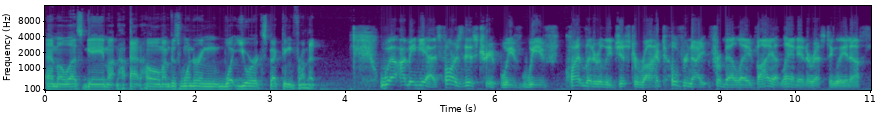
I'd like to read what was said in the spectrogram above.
MLS game at home. I'm just wondering what you're expecting from it. Well, I mean, yeah. As far as this trip, we've we've quite literally just arrived overnight from LA via Atlanta. Interestingly enough,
